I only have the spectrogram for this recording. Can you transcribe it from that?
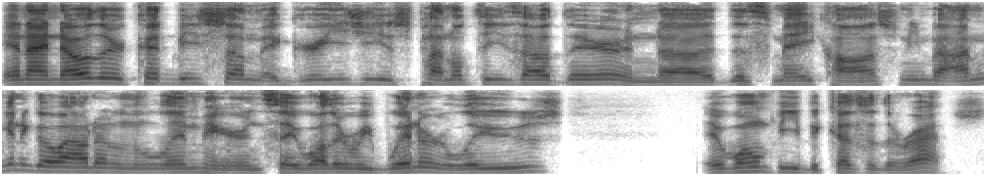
and I know there could be some egregious penalties out there, and uh, this may cost me, but I'm going to go out on a limb here and say whether we win or lose, it won't be because of the refs.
